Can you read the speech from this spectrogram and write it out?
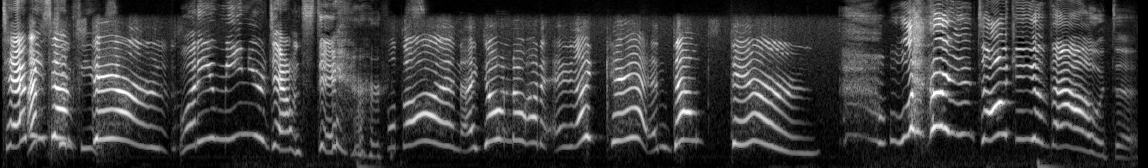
Tabby's I'm confused. downstairs. What do you mean you're downstairs? Hold on. I don't know how to. I can't. I'm downstairs. What are you talking about?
